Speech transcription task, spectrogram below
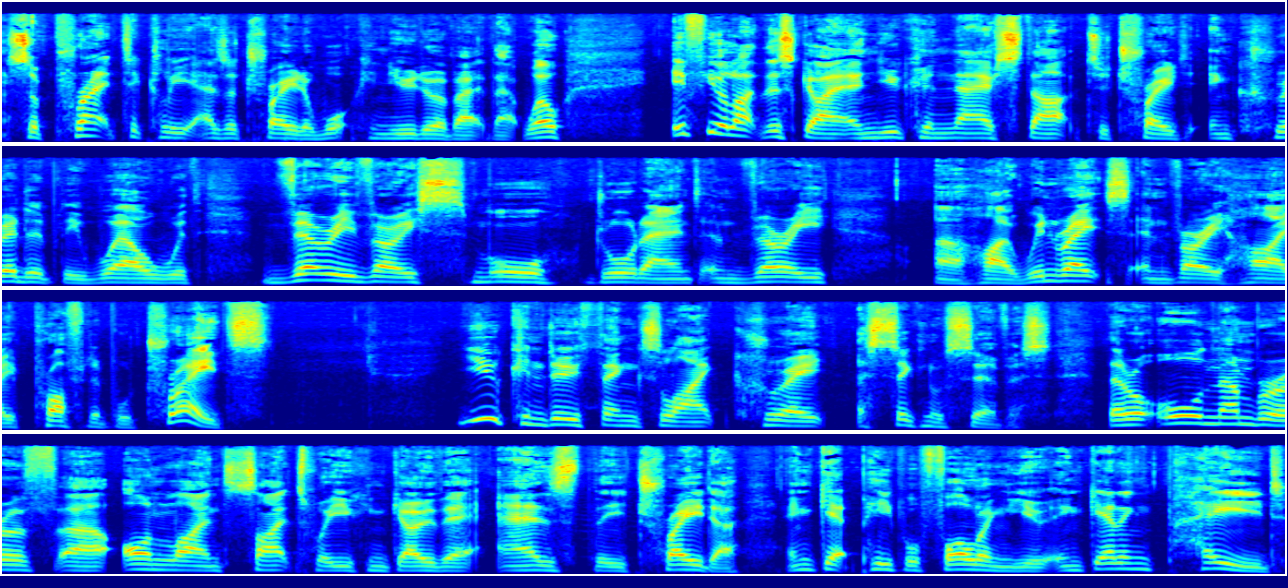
So, practically, as a trader, what can you do about that? Well, if you're like this guy and you can now start to trade incredibly well with very, very small drawdowns and very uh, high win rates and very high profitable trades, you can do things like create a signal service. There are all number of uh, online sites where you can go there as the trader and get people following you and getting paid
